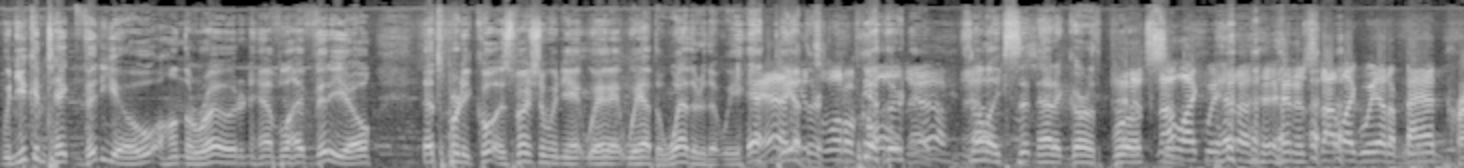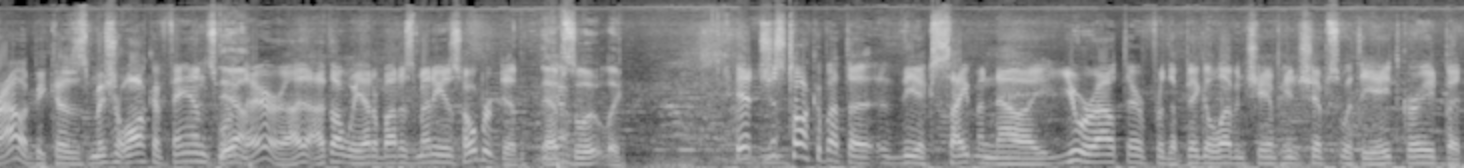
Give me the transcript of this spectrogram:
when you can take video on the road and have live video, that's pretty cool. Especially when you we, we had the weather that we had. Yeah, the it other, gets a little cold, yeah, it's yeah. not like sitting out at Garth Brooks. And it's not like we had a and it's not like we had a bad crowd because Mishawaka fans were Yeah. there. I, I thought we had about as many as Hobart did. absolutely. Yeah, just talk about the the excitement now. You were out there for the Big 11 championships with the eighth grade, but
